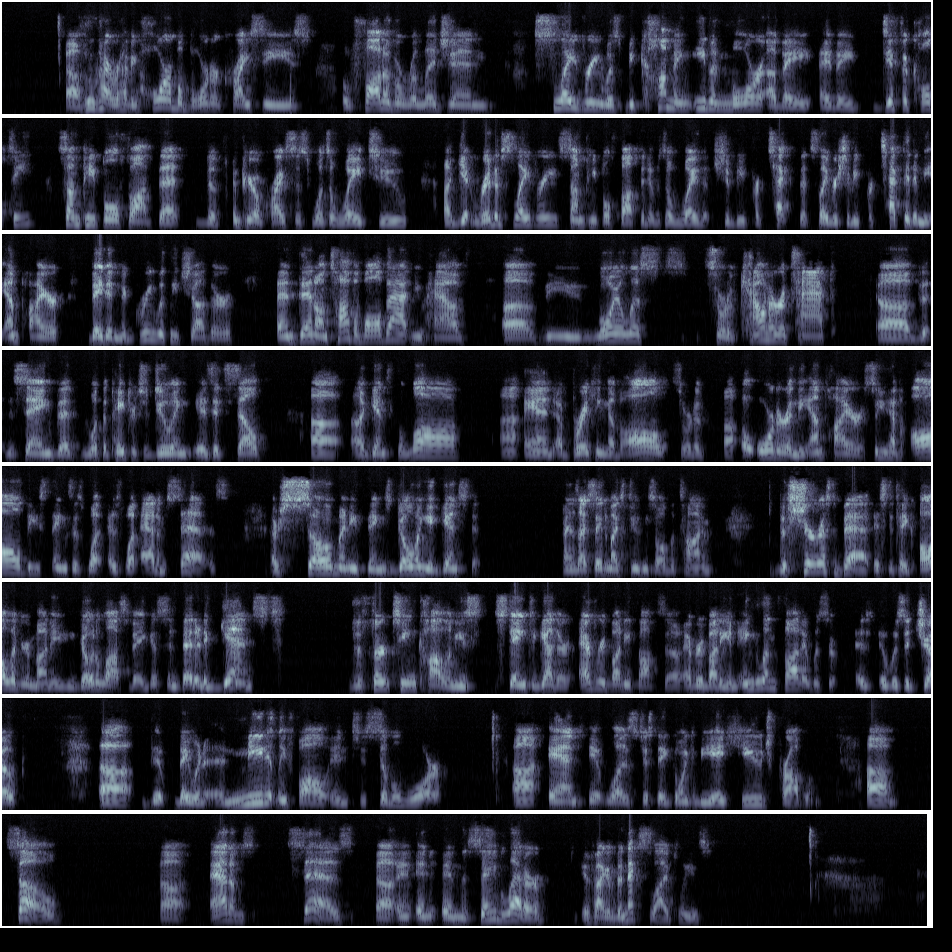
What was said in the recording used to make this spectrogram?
uh, who were having horrible border crises, who fought over religion. Slavery was becoming even more of a, of a difficulty. Some people thought that the imperial crisis was a way to uh, get rid of slavery. Some people thought that it was a way that should be protect that slavery should be protected in the empire. They didn't agree with each other. And then on top of all that, you have uh, the loyalists sort of counterattack uh, the, saying that what the Patriots are doing is itself uh, against the law uh, and a breaking of all sort of uh, order in the empire. So you have all these things as what as what Adam says. There's so many things going against it. And as I say to my students all the time, the surest bet is to take all of your money and go to Las Vegas and bet it against the 13 colonies staying together. Everybody thought so. Everybody in England thought it was it was a joke. Uh, they would immediately fall into civil war, uh, and it was just a, going to be a huge problem. Um, so uh, Adams says uh, in, in, in the same letter, if I have the next slide, please.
